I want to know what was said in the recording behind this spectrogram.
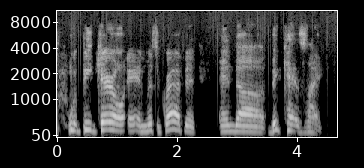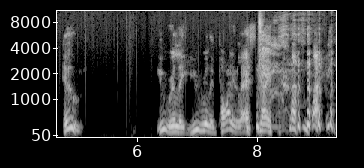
with Pete Carroll and Mr. Kraft and and uh Big Cat's like, dude, you really you really partied last night. I'm like,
